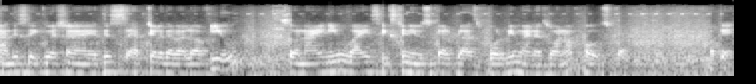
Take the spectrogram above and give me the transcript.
and this equation this is actually the value of u. So 9u by 16 u square plus 4b minus 1 of whole square okay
